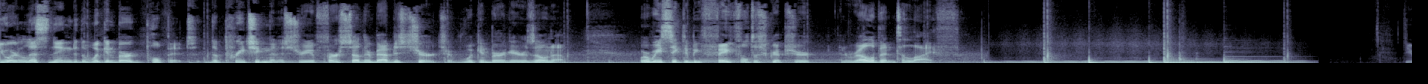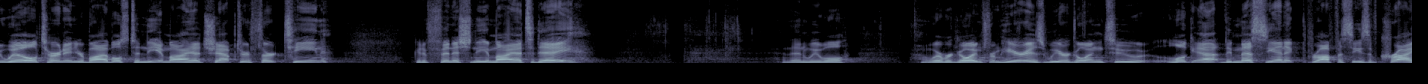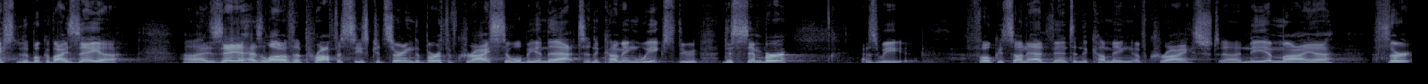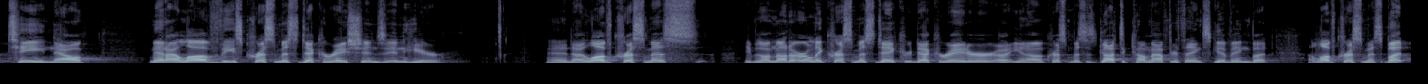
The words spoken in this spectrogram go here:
You are listening to the Wickenburg Pulpit, the preaching ministry of First Southern Baptist Church of Wickenburg, Arizona, where we seek to be faithful to Scripture and relevant to life. If you will, turn in your Bibles to Nehemiah chapter 13. I'm going to finish Nehemiah today. And then we will, where we're going from here is we are going to look at the messianic prophecies of Christ through the book of Isaiah. Uh, Isaiah has a lot of the prophecies concerning the birth of Christ, so we'll be in that in the coming weeks through December as we focus on Advent and the coming of Christ. Uh, Nehemiah 13. Now, man, I love these Christmas decorations in here. And I love Christmas, even though I'm not an early Christmas decorator. Uh, you know, Christmas has got to come after Thanksgiving, but I love Christmas. But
